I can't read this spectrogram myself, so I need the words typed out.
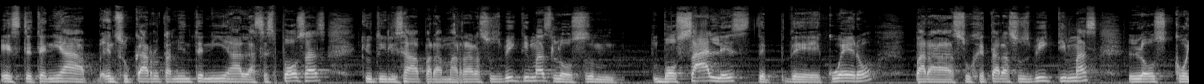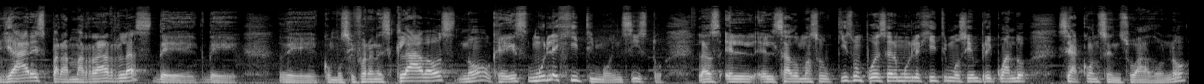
Este tenía, en su carro también tenía las esposas que utilizaba para amarrar a sus víctimas, los mm, bozales de, de cuero para sujetar a sus víctimas, los collares para amarrarlas de, de, como si fueran esclavos, ¿no? Que es muy legítimo, insisto. El, sadomasoquismo puede ser muy legítimo siempre y cuando sea consensuado, ¿no?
